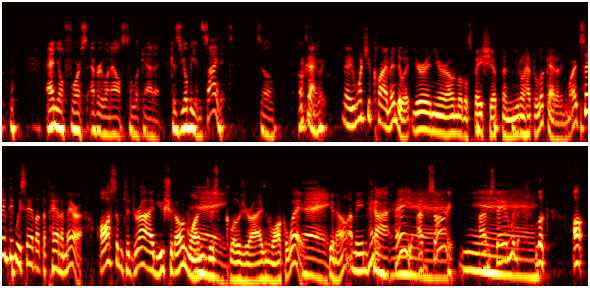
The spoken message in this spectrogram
and you'll force everyone else to look at it because you'll be inside it. So okay. Exactly. Now, once you climb into it, you're in your own little spaceship, and you don't have to look at it anymore. It's the same thing we say about the Panamera. Awesome to drive. You should own one. Just close your eyes and walk away. Hey. You know, I mean, hey, Con- hey, yeah. I'm sorry. I'm staying with it. Look, I'll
